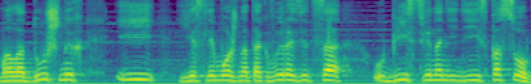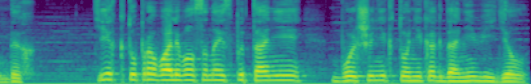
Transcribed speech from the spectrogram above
малодушных и, если можно так выразиться, убийственно недееспособных. Тех, кто проваливался на испытании, больше никто никогда не видел.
